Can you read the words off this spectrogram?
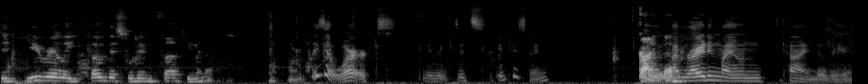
did you really code this within 30 minutes? At least it works. I mean, it's, it's interesting. Kinda. I'm writing my own kind over here.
